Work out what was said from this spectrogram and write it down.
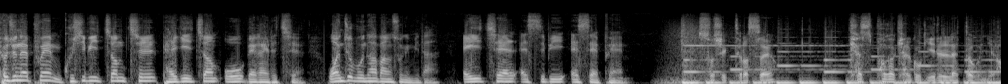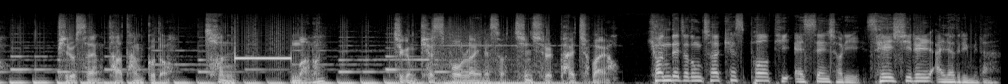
표준 FM 92.7, 102.5MHz 원주 문화 방송입니다. HLSB SFM. 소식 들었어요? 캐스퍼가 결국 일을 냈더군요. 필요 사양 다 담고도 천 만 원? 지금 캐스퍼 온라인에서 진실을 밝혀봐요. 현대자동차 캐스퍼 The Essential이 세 시를 알려드립니다.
